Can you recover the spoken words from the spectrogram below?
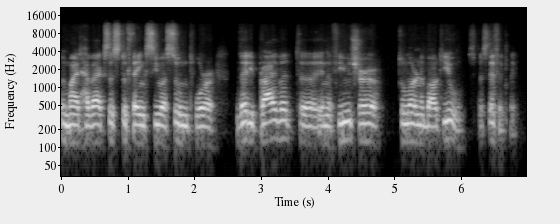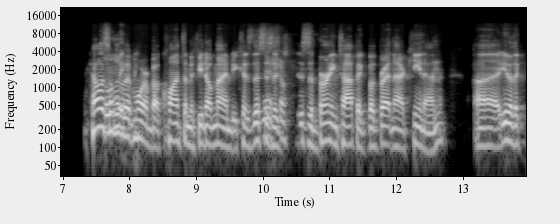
we might have access to things you assumed were very private uh, in the future to learn about you specifically. Tell us a little bit more about quantum, if you don't mind, because this yeah, is a sure. this is a burning topic. Both Brett and I are keen on. Uh, you know, the,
